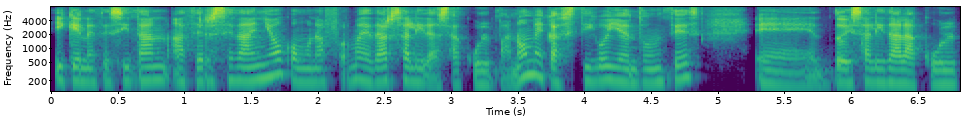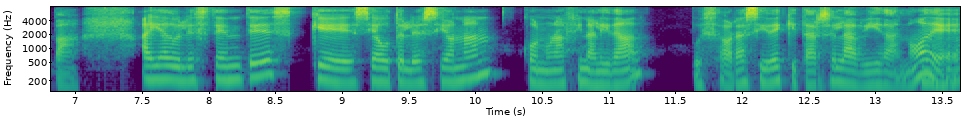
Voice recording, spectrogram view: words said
y que necesitan hacerse daño como una forma de dar salida a esa culpa, ¿no? Me castigo y entonces eh, doy salida a la culpa. Hay adolescentes que se autolesionan con una finalidad pues ahora sí de quitarse la vida, ¿no? de,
